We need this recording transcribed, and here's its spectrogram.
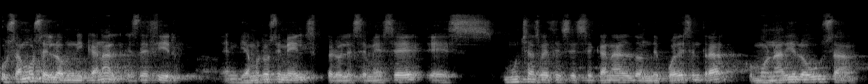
usamos el omnicanal, es decir, enviamos los emails, pero el SMS es muchas veces ese canal donde puedes entrar, como nadie lo usa,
